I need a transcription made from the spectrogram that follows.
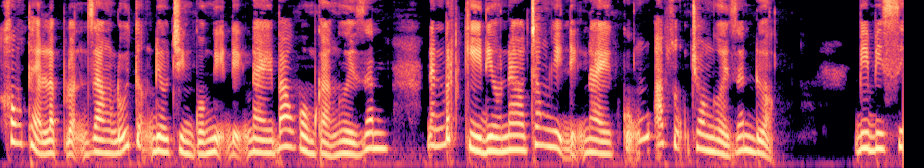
Không thể lập luận rằng đối tượng điều chỉnh của nghị định này bao gồm cả người dân, nên bất kỳ điều nào trong nghị định này cũng áp dụng cho người dân được. BBC,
